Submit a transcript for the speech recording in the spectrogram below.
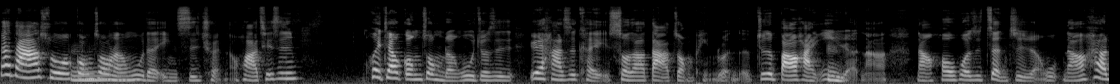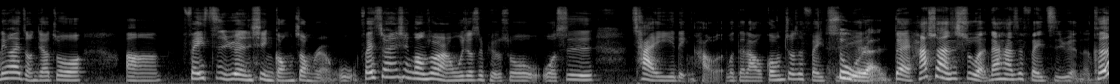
那大家说公众人物的隐私权的话，嗯、其实会叫公众人物，就是因为他是可以受到大众评论的，就是包含艺人啊，嗯、然后或者是政治人物，然后还有另外一种叫做呃。非自愿性公众人物，非自愿性公众人物就是，比如说我是蔡依林好了，我的老公就是非自愿，素人，对，他虽然是素人，但他是非自愿的。可是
